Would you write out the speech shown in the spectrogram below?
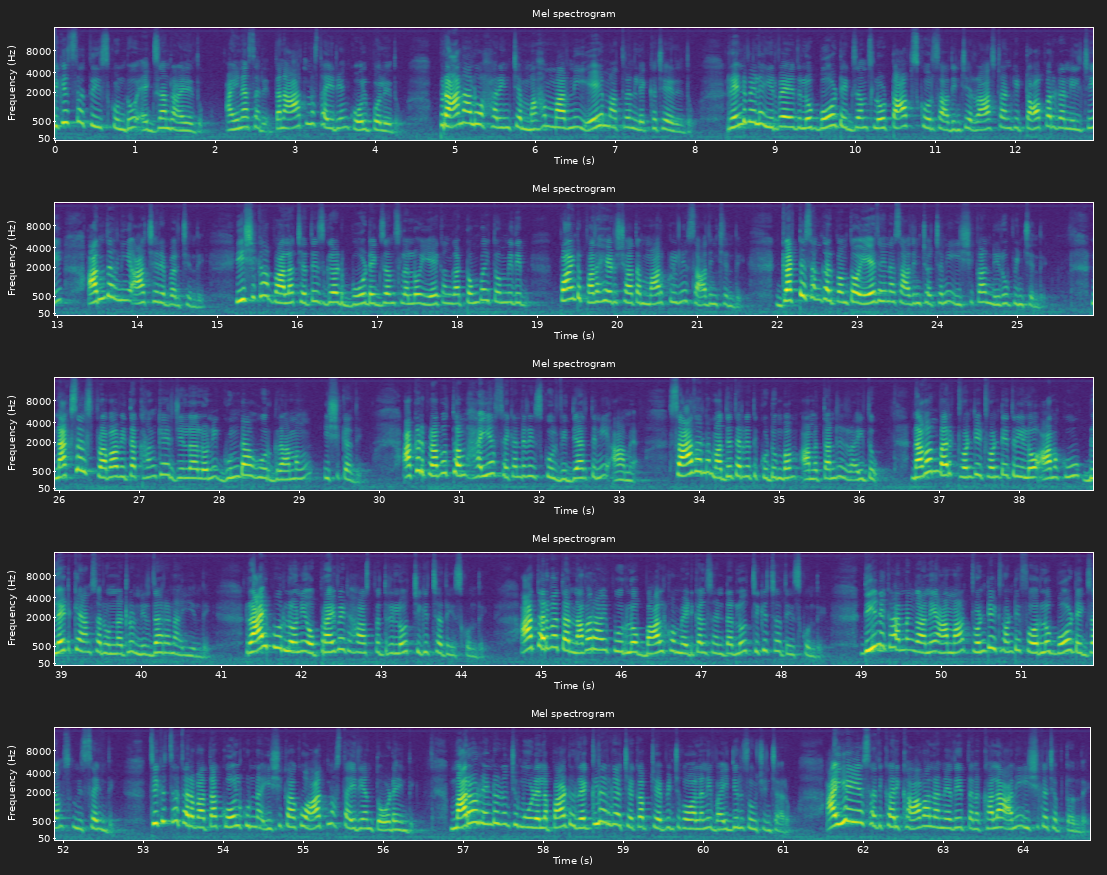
చికిత్స తీసుకుంటూ ఎగ్జామ్ రాయలేదు. అయినా సరే తన ఆత్మస్థైర్యం కోల్పోలేదు. ప్రాణాలు హరించే మహమ్మారిని ఏ మాత్రం లెక్క చేయలేదు. రెండు వేల ఇరవై ఐదులో బోర్డ్ ఎగ్జామ్స్లో టాప్ స్కోర్ సాధించి రాష్ట్రానికి టాపర్గా నిలిచి అందరినీ ఆశ్చర్యపరిచింది. ఇషికా బాల ఛత్తీస్గఢ్ బోర్డ్ ఎగ్జామ్స్లలో ఏకంగా తొంభై తొమ్మిది పాయింట్ పదిహేడు శాతం మార్కుల్ని సాధించింది. గట్టి సంకల్పంతో ఏదైనా సాధించవచ్చని ఇషికా నిరూపించింది. నక్సల్స్ ప్రభావిత కంకేర్ జిల్లాలోని గుండాహూర్ గ్రామం ఇషికది. అక్కడ ప్రభుత్వం హయ్యర్ సెకండరీ స్కూల్ విద్యార్థిని ఆమె. సాధారణ మధ్యతరగతి కుటుంబం ఆమె తండ్రి రైతు. నవంబర్ ట్వంటీ ట్వంటీ త్రీలో ఆమెకు బ్లడ్ క్యాన్సర్ ఉన్నట్లు నిర్ధారణ అయ్యింది. రాయ్పూర్లోని ఓ ప్రైవేట్ ఆసుపత్రిలో చికిత్స తీసుకుంది. ఆ తర్వాత నవరాయ్పూర్లో బాల్కో మెడికల్ సెంటర్లో చికిత్స తీసుకుంది. దీని కారణంగానే ఆమె ట్వంటీ ట్వంటీ ఫోర్లో బోర్డ్ ఎగ్జామ్స్ మిస్ అయింది. చికిత్స తర్వాత కోలుకున్న ఇషికాకు ఆత్మస్థైర్యం తోడైంది. మరో రెండు నుంచి మూడేళ్ళ పాటు రెగ్యులర్గా చెకప్ చేయించుకోవాలని వైద్యులు సూచించారు. ఐఏఎస్ అధికారి కావాలనేది తన కళ అని ఇషిక చెప్తోంది.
